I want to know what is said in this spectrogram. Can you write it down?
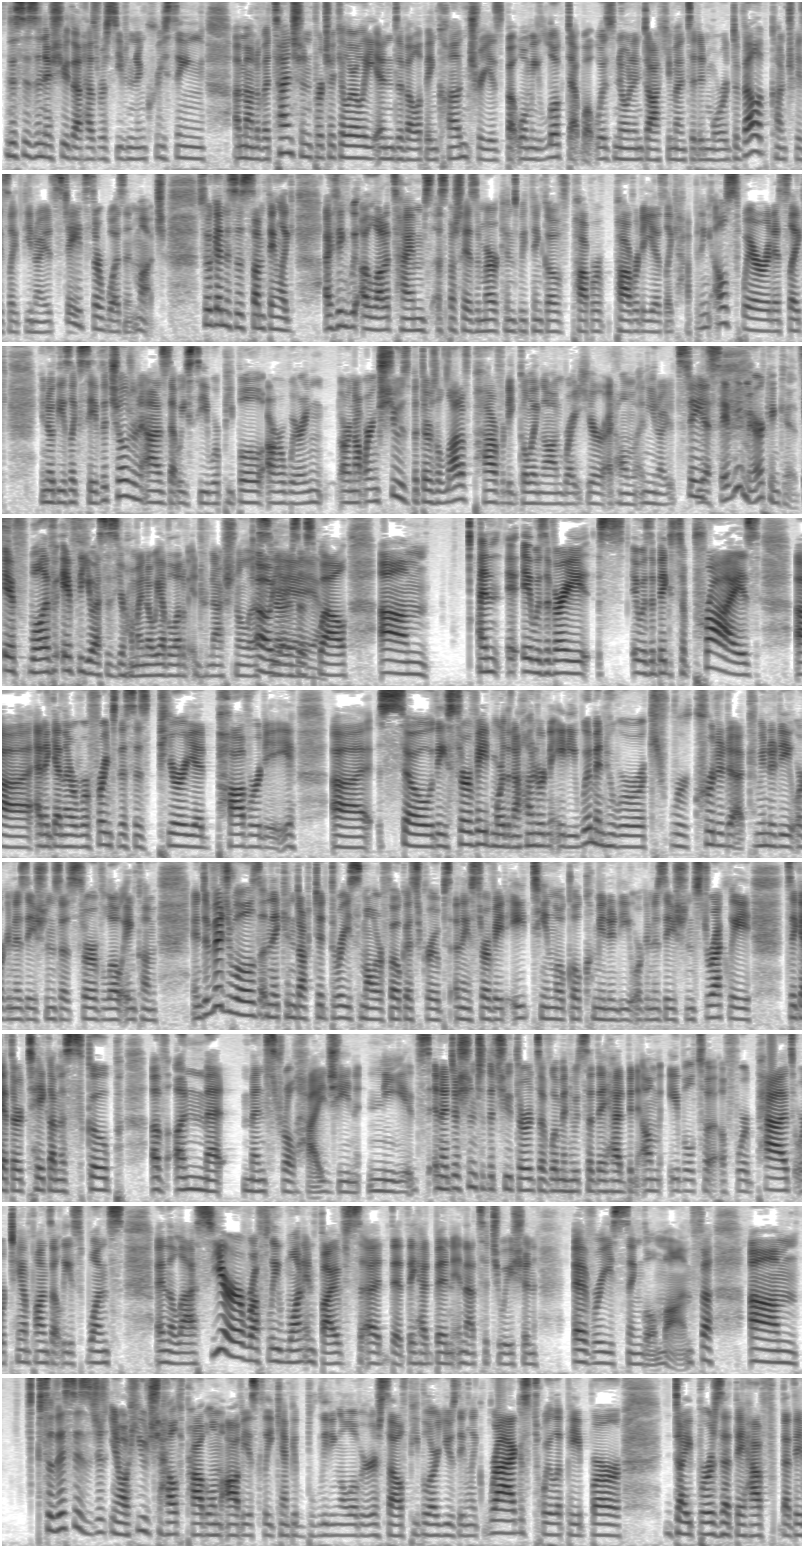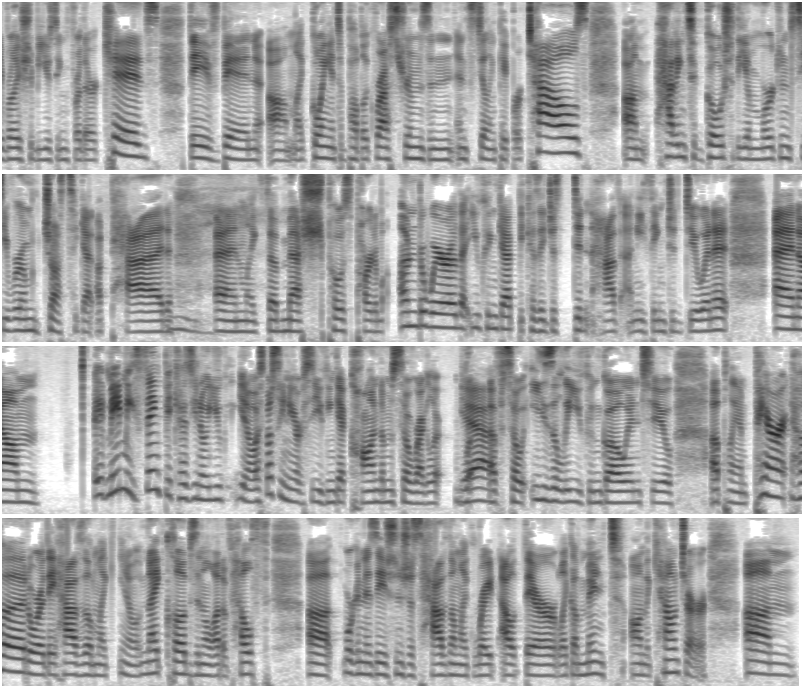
This is an issue that has received an increasing amount of attention, particularly in developing countries. But when we looked at what was known and documented in more developed countries like the United States, there wasn't much. So, again, this is something like I think we, a lot of times, especially as Americans, we think of pover- poverty as like happening elsewhere. And it's like, you know, these like Save the Children ads that we see where people are wearing, are not wearing shoes, but there's a lot of poverty going on right here at home in the United States Yeah, save the American kids. if well if, if the us is your home i know we have a lot of international listeners Oh, yeah, yeah, as yeah. well um and it, it was a very it was a big surprise uh, and again they're referring to this as period poverty. Uh, so they surveyed more than 180 women who were rec- recruited at community organizations that serve low income individuals and they conducted three smaller focus groups and they surveyed 18 local community organizations directly to get their take on the scope of unmet menstrual hygiene needs. In addition to the two thirds of women who said they had been unable to afford pads or tampons at least once in the last year, roughly one in five said that they had been in that situation every single month. Um, so this is just you know a huge health problem obviously. You can't be bleeding all over yourself. People are using like rags toilet paper diapers that they have that they really should be using for their kids. They've been um, like going into public restrooms and, and stealing paper towels um, having to go to the emergency room just to get a pad and like the mesh postpartum underwear that you can get because they just didn't have anything to do in it. And um it made me think because you know you you know especially in New York City you can get condoms so regular Yeah. so easily. You can go into a Planned Parenthood or they have them like you know nightclubs and a lot of health uh, organizations just have them like right out there like a mint on the counter. Um,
